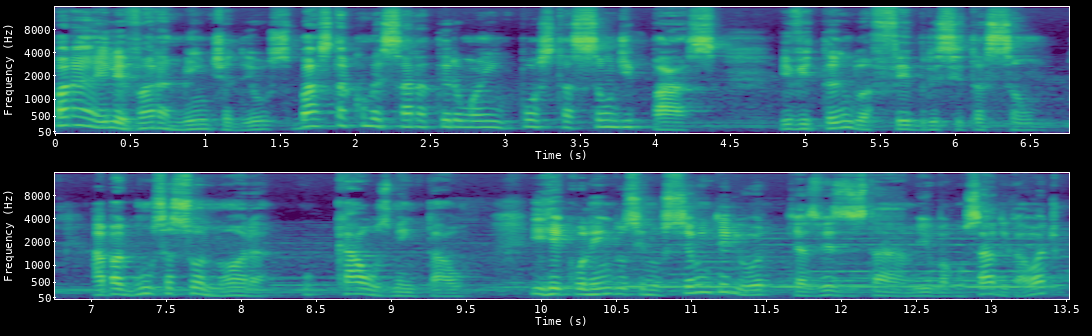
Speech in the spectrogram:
Para elevar a mente a Deus, basta começar a ter uma impostação de paz, evitando a febricitação, a bagunça sonora, o caos mental, e recolhendo-se no seu interior, que às vezes está meio bagunçado e caótico,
